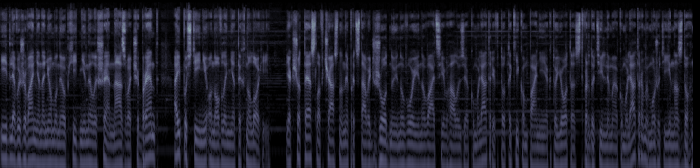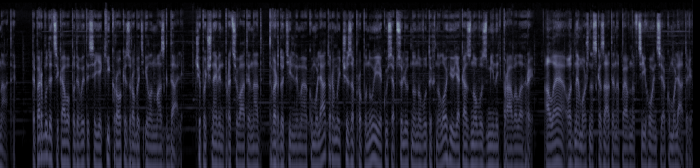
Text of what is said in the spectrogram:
і для виживання на ньому необхідні не лише назва чи бренд, а й постійні оновлення технологій. Якщо Тесла вчасно не представить жодної нової інновації в галузі акумуляторів, то такі компанії, як Toyota з твердотільними акумуляторами, можуть її наздогнати. Тепер буде цікаво подивитися, які кроки зробить Ілон Маск далі. Чи почне він працювати над твердотільними акумуляторами, чи запропонує якусь абсолютно нову технологію, яка знову змінить правила гри. Але одне можна сказати, напевно, в цій гонці акумуляторів.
